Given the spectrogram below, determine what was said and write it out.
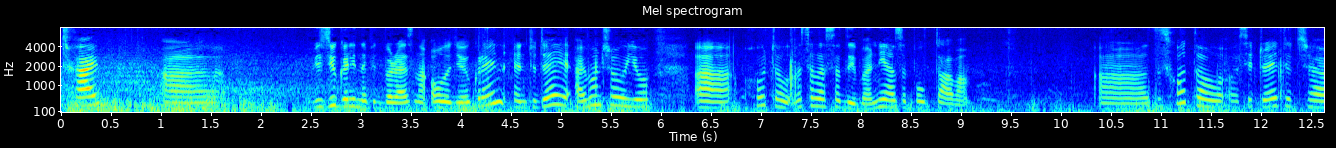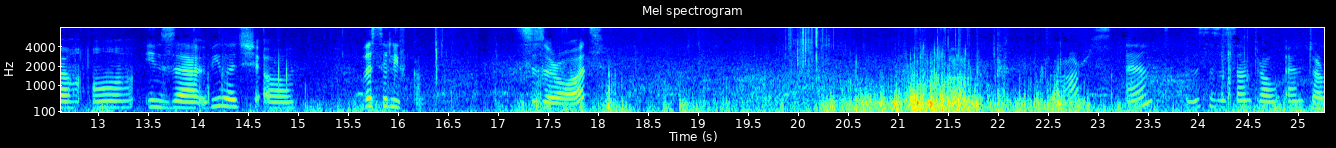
Hi, uh, with you Galina Pidberezna, of Ukraine, and today I want to show you uh, hotel Vesela Sadiba near the Poltava. Uh, this hotel is situated uh, in the village uh, Veselivka. This is the road. Cars, and this is the central enter.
